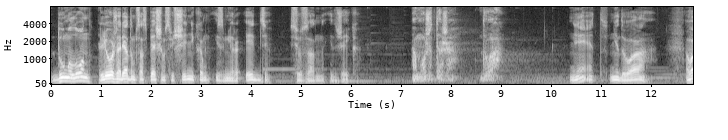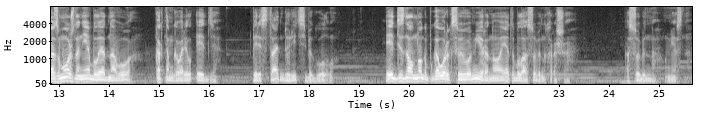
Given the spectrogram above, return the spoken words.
Думал он, лежа рядом со спящим священником из мира Эдди, Сюзанны и Джейка. А может даже два. Нет, не два. Возможно, не было и одного. Как там говорил Эдди? Перестань дурить себе голову. Эдди знал много поговорок своего мира, но это было особенно хороша. Особенно уместно.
